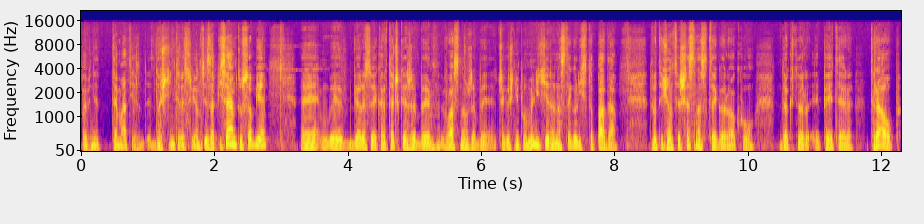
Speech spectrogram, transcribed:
pewnie temat jest dość interesujący interesujący. Zapisałem tu sobie, e, e, biorę sobie karteczkę, żeby własną, żeby czegoś nie pomylić. 11 listopada 2016 roku dr Peter Traub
